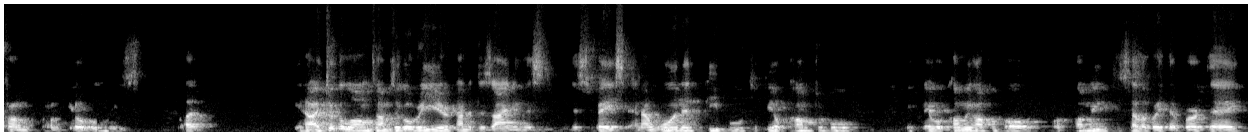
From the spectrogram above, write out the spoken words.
from, from Gilhooly's. But you know, I took a long time. It took over a year, kind of designing this this space, and I wanted people to feel comfortable if they were coming off a boat or coming to celebrate their birthday,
